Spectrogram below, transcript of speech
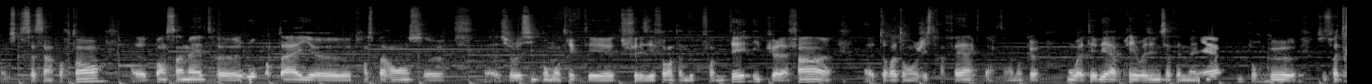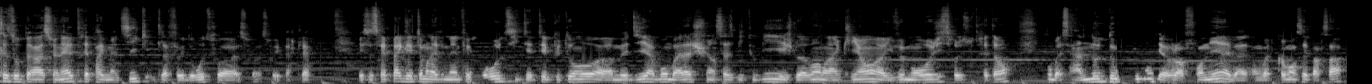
parce que ça c'est important. Euh, pense à mettre euh, le portail transparence sur le site pour montrer que tu fais des efforts en termes de conformité. Et puis à la fin, tu auras ton registre à faire, etc. Donc on va t'aider à prioriser d'une certaine manière pour que ce soit très opérationnel, très pragmatique et que la feuille de route soit, soit, soit hyper claire. Et ce serait pas exactement la même feuille de route si tu étais plutôt à me dire bon bah là je suis un SaaS B2B et je dois vendre un client, euh, il veut mon registre de sous-traitant. Bon, bah, c'est un autre document qu'il va falloir fournir. Et bah, on va commencer par ça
